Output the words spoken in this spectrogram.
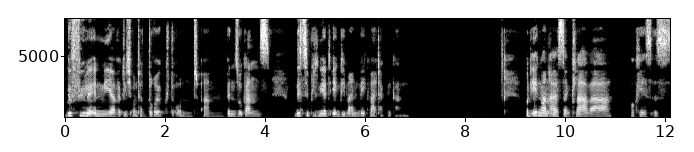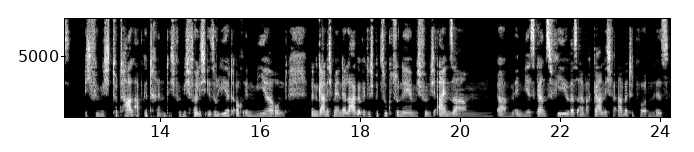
Gefühle in mir wirklich unterdrückt und ähm, bin so ganz diszipliniert irgendwie meinen Weg weitergegangen. Und irgendwann, als dann klar war, okay, es ist ich fühle mich total abgetrennt. Ich fühle mich völlig isoliert auch in mir und bin gar nicht mehr in der Lage, wirklich Bezug zu nehmen. Ich fühle mich einsam. Ähm, in mir ist ganz viel, was einfach gar nicht verarbeitet worden ist.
